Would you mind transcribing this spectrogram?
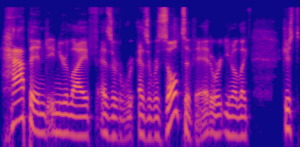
happened in your life as a as a result of it, or you know, like just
